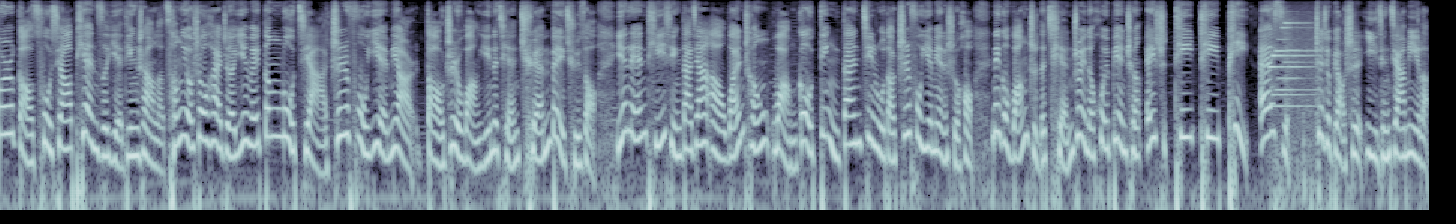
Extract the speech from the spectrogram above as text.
电商扎堆儿搞促销，骗子也盯上了。曾有受害者因为登录假支付页面，导致网银的钱全被取走。银联提醒大家啊，完成网购订单进入到支付页面的时候，那个网址的前缀呢会变成 HTTPS，这就表示已经加密了。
